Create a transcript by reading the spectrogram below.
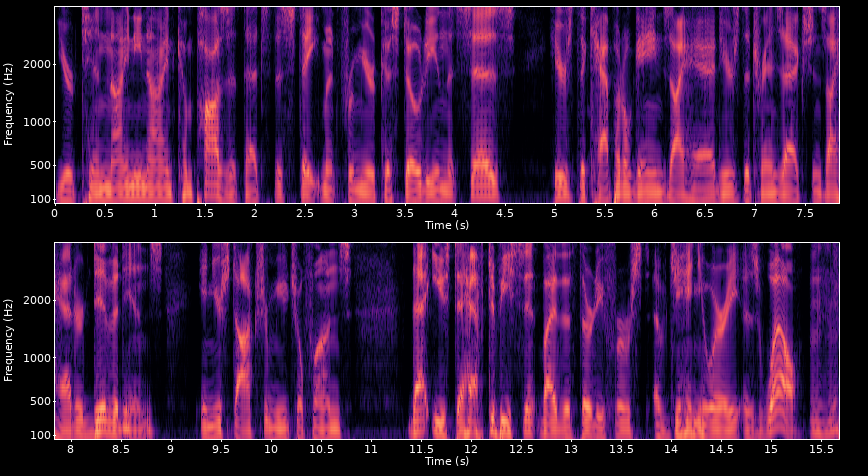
your 1099 composite, that's the statement from your custodian that says, here's the capital gains I had, here's the transactions I had, or dividends in your stocks or mutual funds. That used to have to be sent by the 31st of January as well. Mm-hmm.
